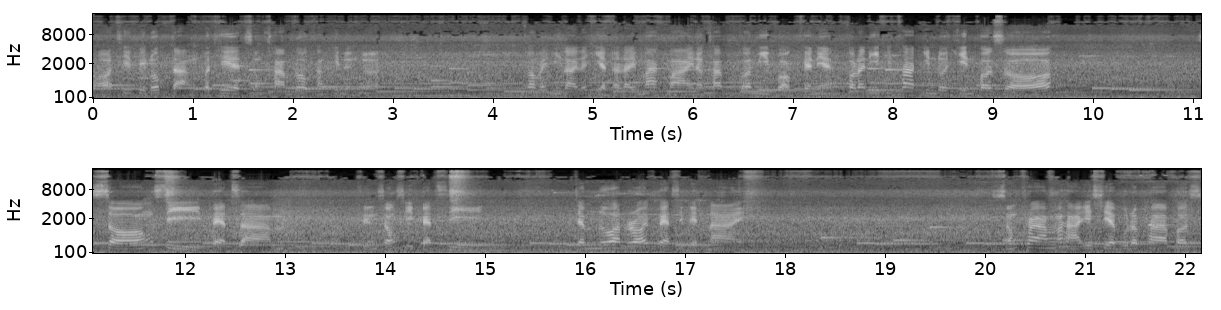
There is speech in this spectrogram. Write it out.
อ๋อ ที่ไปรบต่างประเทศสงครามโลกครั้งที่หนึ่งเหรอก็ไม่มีรายละเอียดอะไรมากมายนะครับ ก็มีบอกแค่นี้กรณีพิพาทอินโดจีนพศ 2483 ถึง 2484 จำนวน 181 นาย สงครามมหาเอเชียบุรพาพศ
